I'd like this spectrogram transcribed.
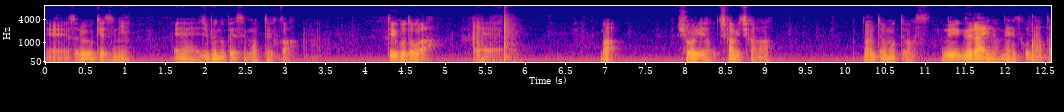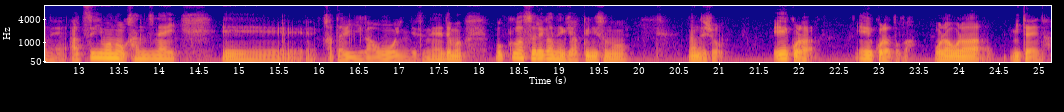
えそれを受けずにえー、自分のペースに持っていくかっていうことが、えー、まあ勝利への近道かななんて思ってます。でぐらいのねこうなんかね熱いものを感じない、えー、語りが多いんですね。でも僕はそれがね逆にその何でしょうええコラええコラとかオラオラみたいな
